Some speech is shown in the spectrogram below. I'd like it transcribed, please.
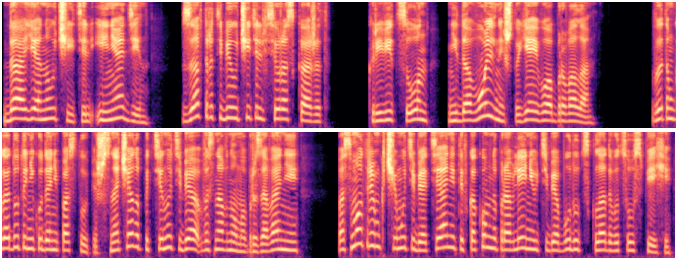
Да, я на учитель, и не один. Завтра тебе учитель все расскажет. Кривится он, недовольный, что я его оборвала. В этом году ты никуда не поступишь. Сначала подтяну тебя в основном образовании, посмотрим, к чему тебя тянет и в каком направлении у тебя будут складываться успехи.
